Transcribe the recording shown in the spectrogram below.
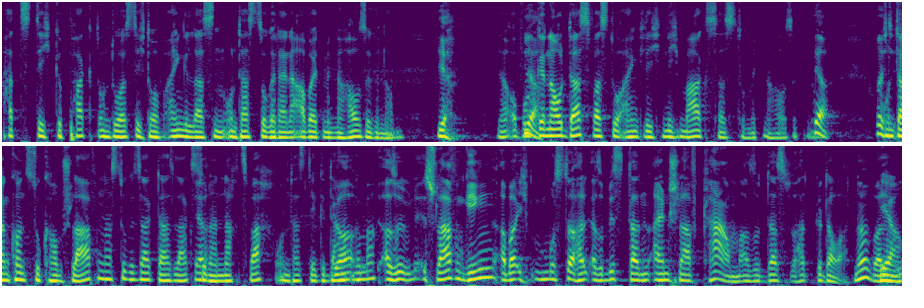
hat es dich gepackt und du hast dich darauf eingelassen und hast sogar deine Arbeit mit nach Hause genommen. Ja. Ja, obwohl Ja. genau das, was du eigentlich nicht magst, hast du mit nach Hause genommen. Ja, richtig. Und dann konntest du kaum schlafen, hast du gesagt. Da lagst Ja. du dann nachts wach und hast dir Gedanken Ja, gemacht. also es schlafen ging, aber ich musste halt, also bis dann ein Schlaf kam, also das hat gedauert, ne? Weil Ja.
